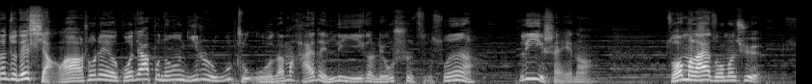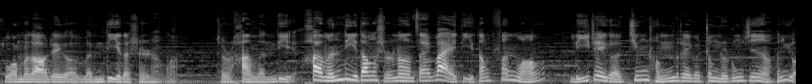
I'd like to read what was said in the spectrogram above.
那就得想了，说这个国家不能一日无主，咱们还得立一个刘氏子孙啊，立谁呢？琢磨来琢磨去，琢磨到这个文帝的身上了，就是汉文帝。汉文帝当时呢，在外地当藩王，离这个京城的这个政治中心啊很远。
